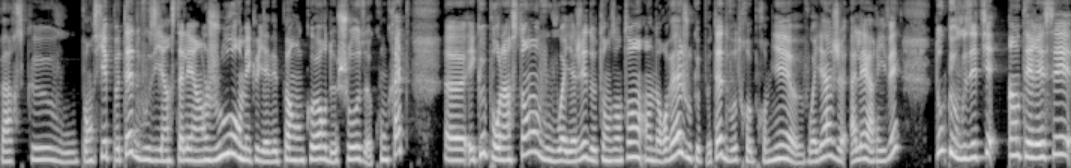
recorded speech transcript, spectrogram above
parce que vous pensiez peut-être vous y installer un jour, mais qu'il n'y avait pas encore de choses concrètes, et que pour l'instant, vous voyagez de temps en temps en Norvège, ou que peut-être votre premier voyage allait arriver. Donc que vous étiez intéressé,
